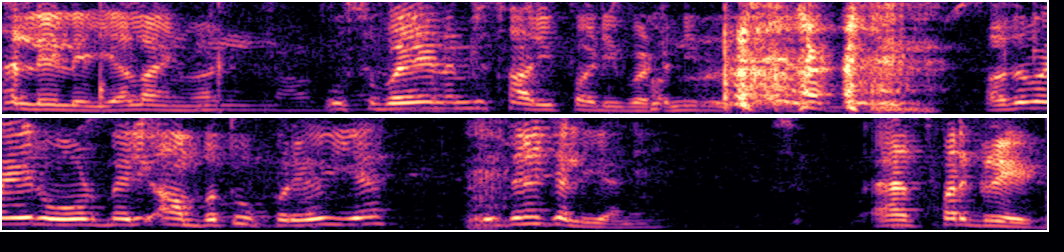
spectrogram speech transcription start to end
थले ले गया लाइनमेंट उस वजह ने मैं सारी पड़ी बढ़नी अदरवाइज़ रोड मेरी अंब तो हुई है इधर चली जानी एज पर ग्रेड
